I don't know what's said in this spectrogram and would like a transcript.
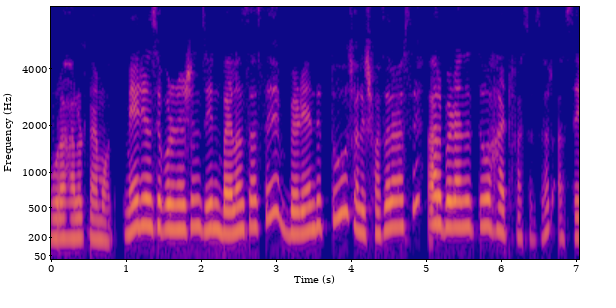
বুড়া হালত টাইমত মেডিয়ান সেপারেশন জিন ব্যালেন্স আছে বেড়িয়ান দিতো চল্লিশ পাঁচ হাজার আছে আর বেড়িয়ান দিতো হাইট পাঁচ হাজার আছে।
